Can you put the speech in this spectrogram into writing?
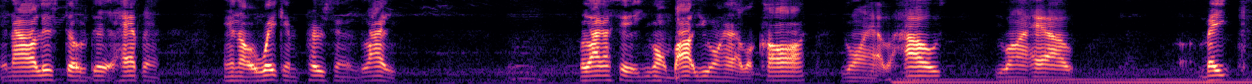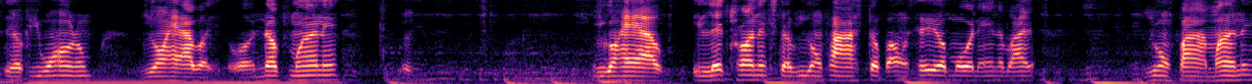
and all this stuff that happen in an awakened person's life. But like I said, you're gonna buy, you're gonna have a car, you're gonna have a house, you're gonna have mates if you want them, you're gonna have a, enough money, you're gonna have electronic stuff, you're gonna find stuff on sale more than anybody, you're gonna find money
